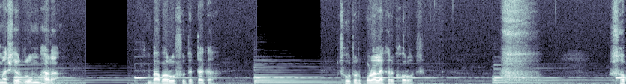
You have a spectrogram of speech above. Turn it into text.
মাসের রুম ভাড়া। বাবার ওষুধের টাকা। ছোটর পড়ালেখার খরচ। সব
